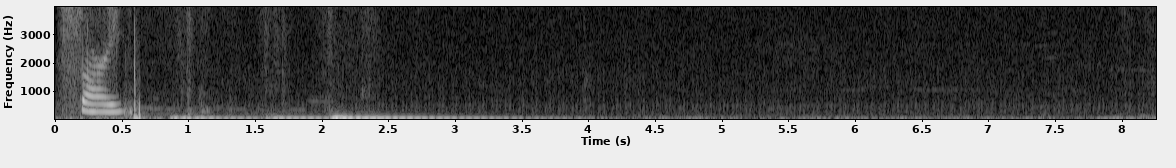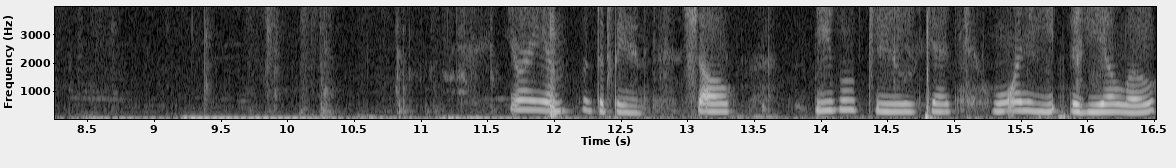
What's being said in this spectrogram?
Sorry. here The band. So we will do get one the yellow,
